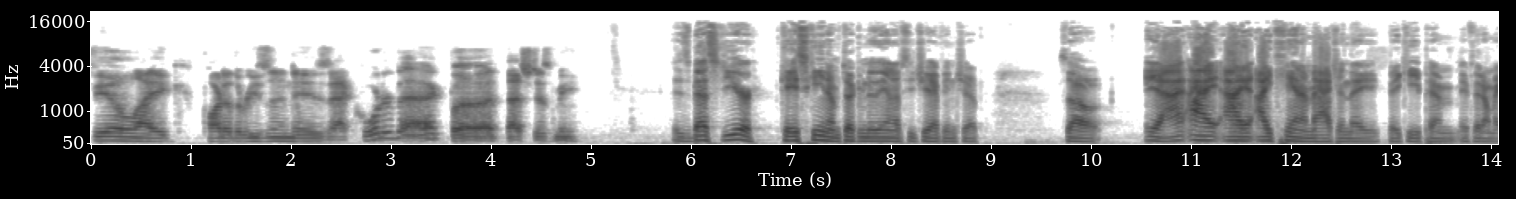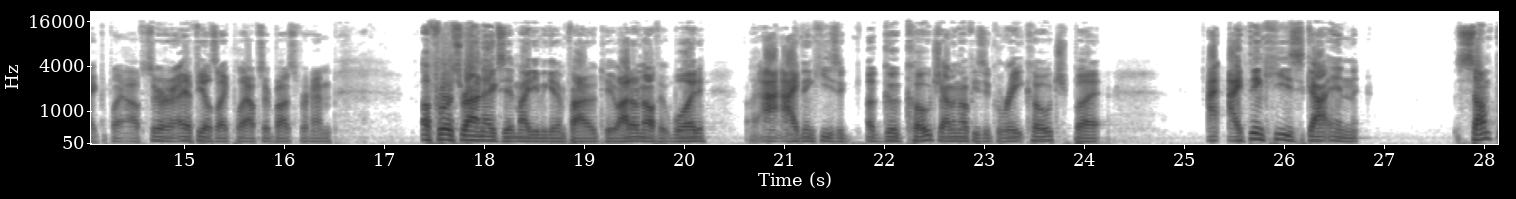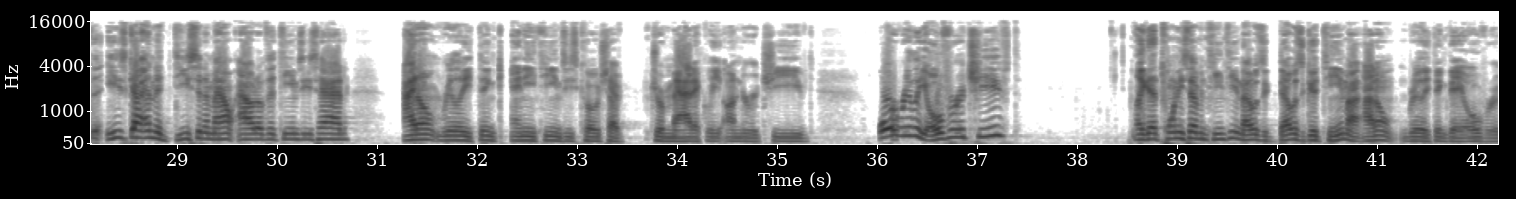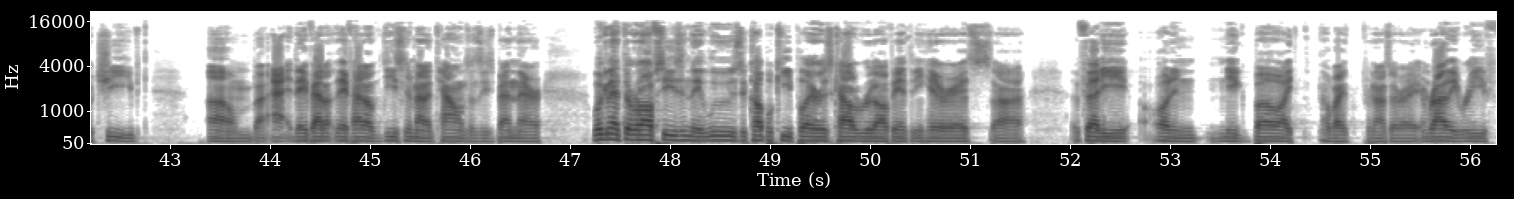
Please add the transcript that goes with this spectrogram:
feel like part of the reason is at quarterback, but that's just me. His best year, Case Keenum took him to the NFC Championship. So yeah, I, I, I, can't imagine they, they keep him if they don't make the playoffs. Or it feels like playoffs are bust for him. A first round exit might even get him fired too. I don't know if it would. I, I think he's a, a good coach. I don't know if he's a great coach, but I, I think he's gotten something. He's gotten a decent amount out of the teams he's had. I don't really think any teams he's coached have dramatically underachieved or really overachieved. Like that 2017 team, that was a, that was a good team. I, I don't really think they overachieved. Um, I, they've had they've had a decent amount of talent since he's been there. Looking at their offseason, they lose a couple key players: Kyle Rudolph, Anthony Harris, uh, Fedi Odenigbo. I hope I pronounced that right. And Riley Reiff.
